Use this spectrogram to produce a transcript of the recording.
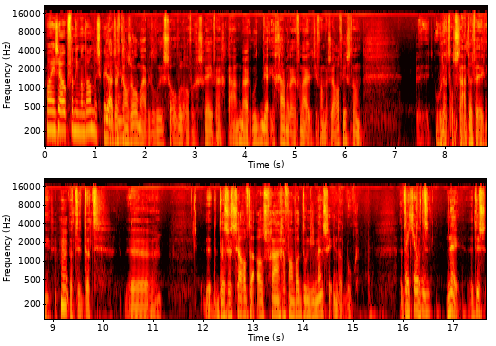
oh, hij zou ook van iemand anders kunnen Ja, dat kan zomaar. Ik bedoel, er is zoveel over geschreven en gedaan. Maar gaan we ervan uit dat hij van mezelf is, dan... hoe dat ontstaat, dat weet ik niet. Hm. Dat, dat, dat is hetzelfde als vragen van wat doen die mensen in dat boek. Weet je ook niet? Nee, het is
